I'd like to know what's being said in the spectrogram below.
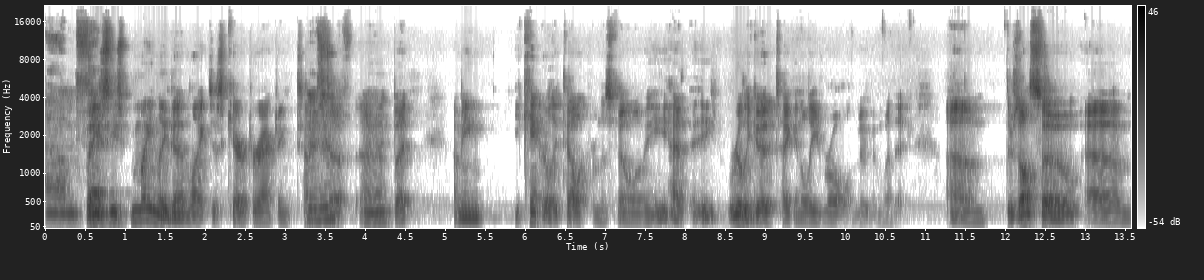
Um, so, But he's he's mainly done like just character acting type Mhm, stuff. Uh, mhm. But I mean, you can't really tell it from this film. I mean, he has he's really good at taking a lead role and moving with it. Um, there's also, um,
